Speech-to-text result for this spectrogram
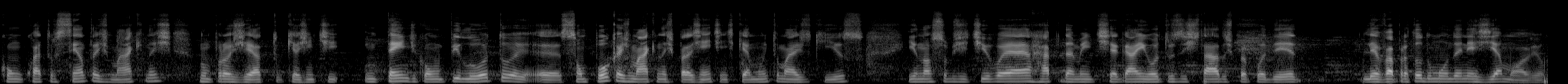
com 400 máquinas num projeto que a gente entende como piloto. É, são poucas máquinas para a gente, a gente quer muito mais do que isso. E nosso objetivo é rapidamente chegar em outros estados para poder levar para todo mundo a energia móvel.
